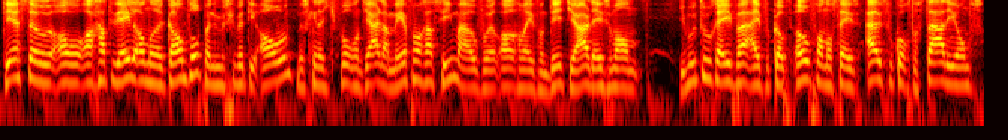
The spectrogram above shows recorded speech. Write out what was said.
Tiesto, al, al gaat hij de hele andere kant op. En misschien met die album. Misschien dat je volgend jaar daar meer van gaat zien. Maar over het algemeen van dit jaar. Deze man, je moet toegeven, hij verkoopt overal nog steeds uitverkochte stadions.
